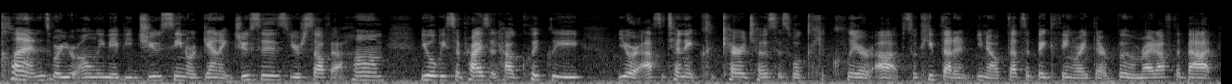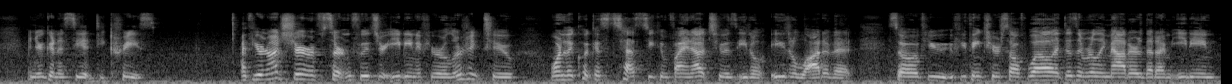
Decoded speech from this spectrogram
cleanse where you're only maybe juicing organic juices yourself at home you will be surprised at how quickly your actinic keratosis will clear up. So keep that in, you know, that's a big thing right there. Boom, right off the bat, and you're going to see it decrease. If you're not sure if certain foods you're eating, if you're allergic to, one of the quickest tests you can find out to is eat a, eat a lot of it. So if you if you think to yourself, well, it doesn't really matter that I'm eating,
